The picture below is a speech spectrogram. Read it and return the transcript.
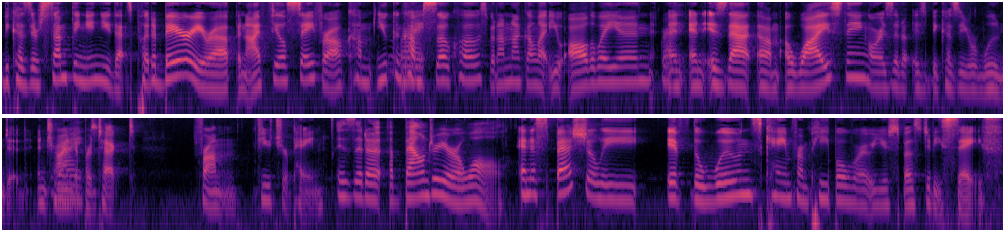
Because there's something in you that's put a barrier up, and I feel safer. I'll come. You can come so close, but I'm not going to let you all the way in. Right. And and is that um, a wise thing, or is it is because you're wounded and trying to protect from future pain? Is it a, a boundary or a wall? and especially if the wounds came from people where you're supposed to be safe.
